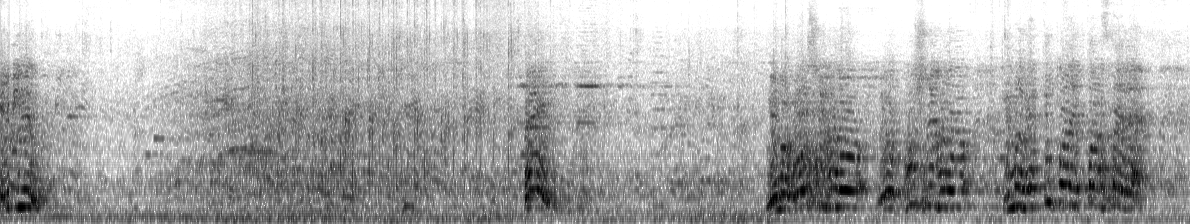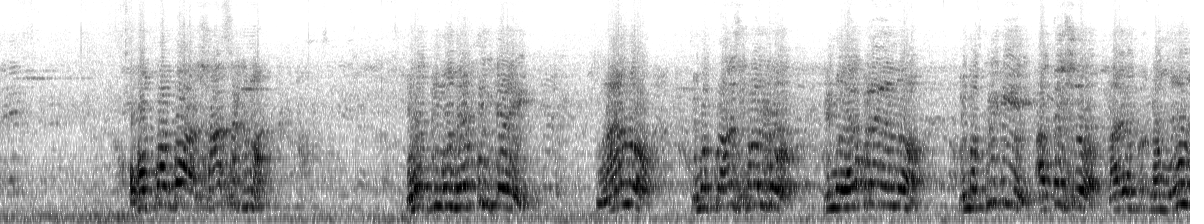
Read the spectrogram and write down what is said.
ಏನು ಏಯ್ ನಿಮ್ಮ ವೇಷಗಳು ನಿಮ್ಮ ಭೂಷಣಗಳು ನಿಮ್ಮ ವ್ಯಕ್ತಿತ್ವ ಎತ್ತರಿಸ್ತಾ ಇದೆ ಒಬ್ಬೊಬ್ಬ ಶಾಸಕನು. ಇವತ್ತು ನಿಮ್ಮ ಹೇಳ್ತೀನಿ ಕೇಳಿ. ನಾನು ನಿಮ್ಮ ಪ್ರಾಂಶುಪಾಲರು, ನಿಮ್ಮ ಲೈಬ್ರರಿಯನ್ನು ನಿಮ್ಮ ಪಿಟಿ ಅಧ್ಯಕ್ಷರು ನಮ್ಮ ಮೂರು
